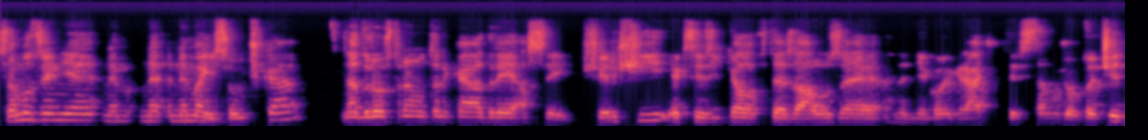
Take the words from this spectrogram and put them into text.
Samozřejmě ne, ne, nemají součka, na druhou stranu ten kádr je asi širší, jak jsi říkal, v té záloze hned několik hráčů, kteří se tam můžou točit.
